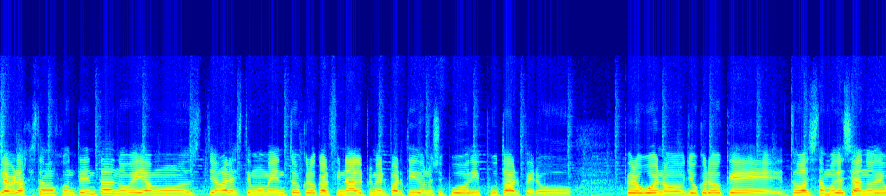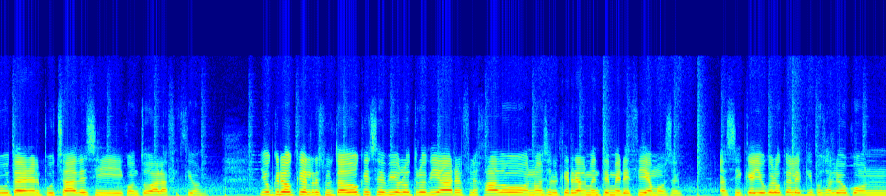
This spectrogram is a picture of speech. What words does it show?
la verdad es que estamos contentas, no veíamos llegar a este momento, creo que al final el primer partido no se pudo disputar, pero, pero bueno, yo creo que todas estamos deseando debutar en el Puchades y con toda la afición. Yo creo que el resultado que se vio el otro día reflejado no es el que realmente merecíamos, así que yo creo que el equipo salió con,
